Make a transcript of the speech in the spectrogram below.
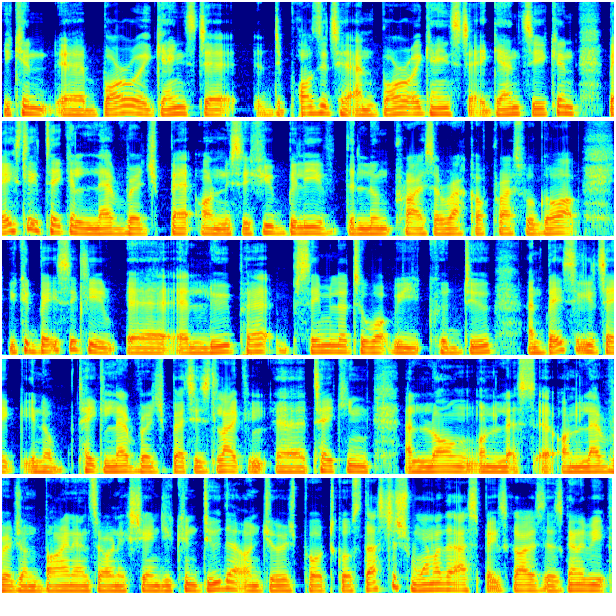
you can uh, borrow against it, deposit it, and borrow against it again. So you can basically take a leverage bet on this. If you believe the LUNC price or Rakoff price will go up, you could basically uh, loop it similar to what we could do, and basically take you know take leverage bets. It's like uh, taking a long on less uh, on leverage on Binance or on exchange. You can do that on Juris protocols. That's just one of the aspects, guys. There's going to be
